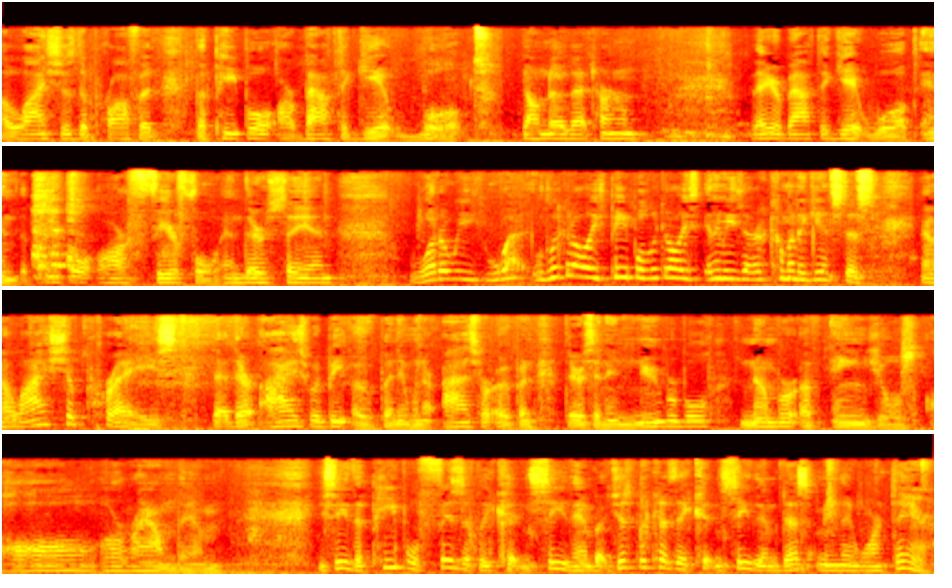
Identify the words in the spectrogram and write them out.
Elisha's the prophet. The people are about to get whooped. Y'all know that term? They are about to get whooped, and the people are fearful, and they're saying, "What are we? What? Look at all these people! Look at all these enemies that are coming against us!" And Elisha prays that their eyes would be open, and when their eyes are open, there's an innumerable number of angels all around them. You see, the people physically couldn't see them, but just because they couldn't see them doesn't mean they weren't there.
